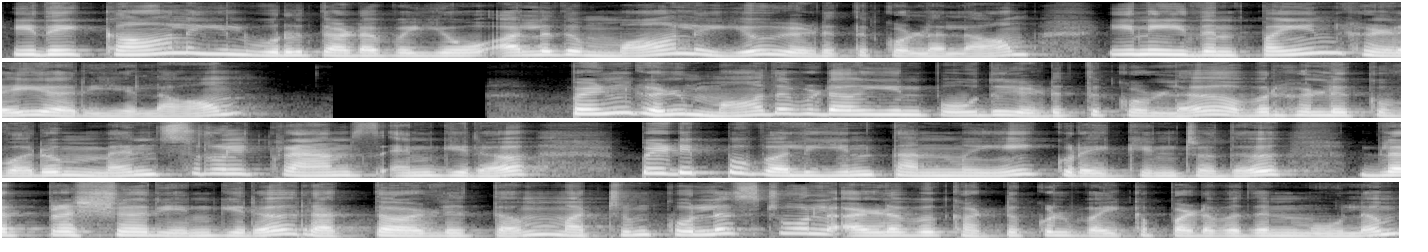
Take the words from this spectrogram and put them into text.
இதை காலையில் ஒரு தடவையோ அல்லது மாலையோ எடுத்துக்கொள்ளலாம் இனி இதன் பயன்களை அறியலாம். பெண்கள் மாதவிடாயின் போது எடுத்துக்கொள்ள அவர்களுக்கு வரும் மென்சுரல் கிராம்ஸ் என்கிற பிடிப்பு வலியின் தன்மையை குறைக்கின்றது. பிளட் பிரஷர் என்கிற இரத்த அழுத்தம் மற்றும் கொலஸ்ட்ரால் அளவு கட்டுக்குள் வைக்கப்படுவதன் மூலம்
